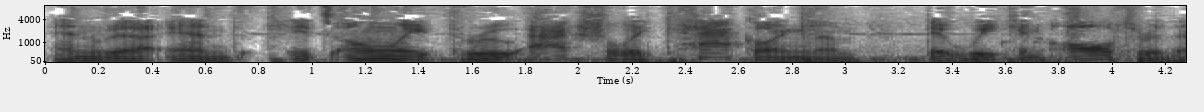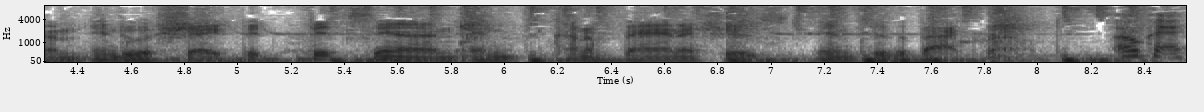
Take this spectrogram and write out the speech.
and uh, and it's only through actually tackling them that we can alter them into a shape that fits in and kind of vanishes into the background. Okay,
